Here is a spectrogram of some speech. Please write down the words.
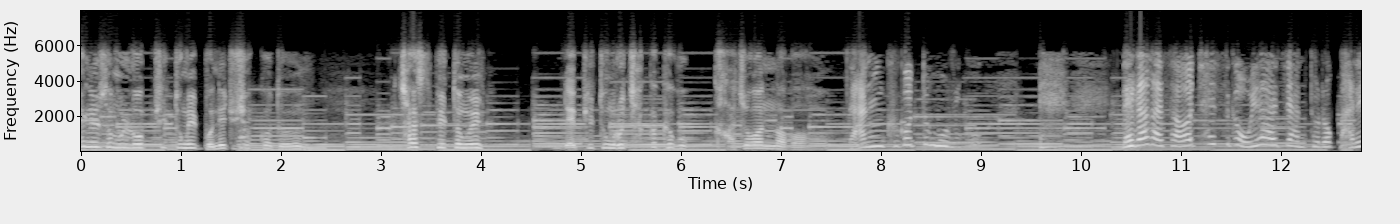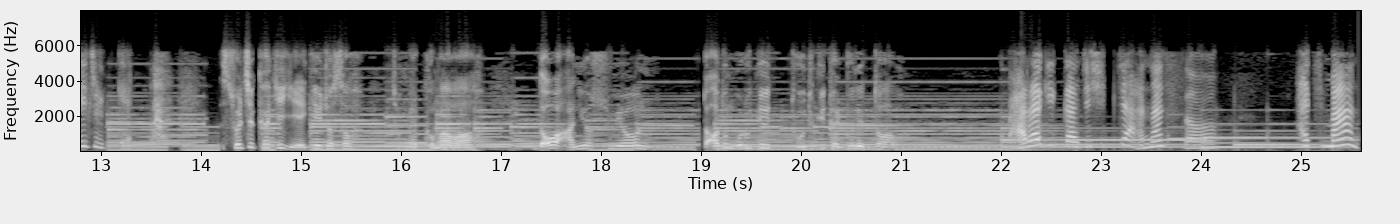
생일 선물로 필통을 보내주셨거든. 찰스 필통을 내 필통으로 착각하고 가져왔나 봐. 난 그것도 모르고. 내가 가서 찰스가 오해하지 않도록 말해줄게. 솔직하게 얘기해줘서 정말 고마워. 너 아니었으면 나도 모르게 도둑이 될 뻔했다. 말하기까지 쉽지 않았어. 하지만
